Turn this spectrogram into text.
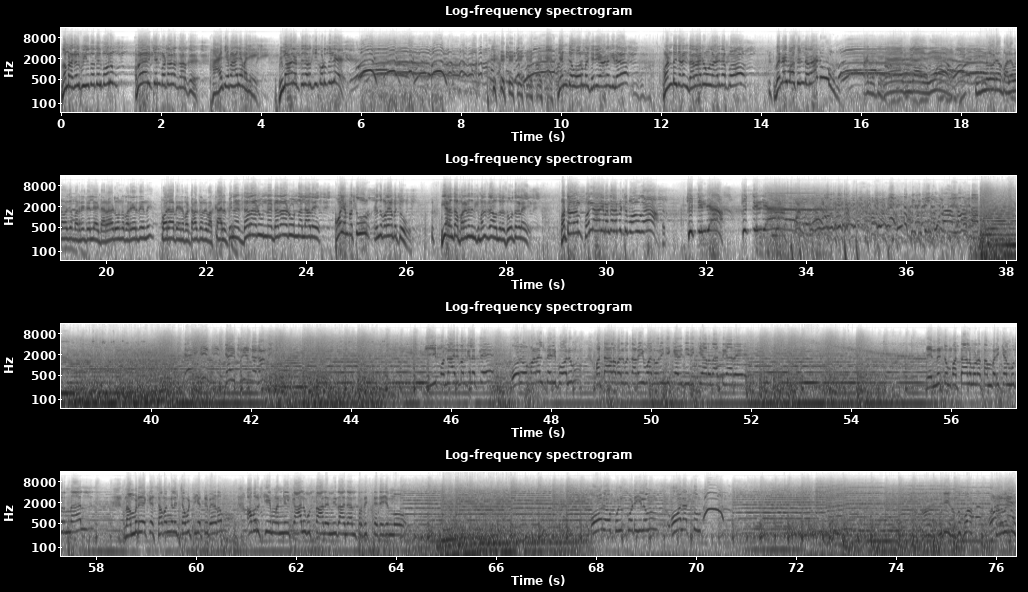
നമ്മുടെ ഗൾഫ് യുദ്ധത്തിൽ പോലും അമേരിക്കൻ പട്ടാളക്കാർക്ക് ഭാര്യമാരെ വരെ വിമാനത്തിൽ ഇറക്കി കൊടുത്തില്ലേ? എന്റെ ഓർമ്മ ശരിയാണെങ്കിൽ പണ്ട് ഞാൻ ഡെറാഡൂണിലായിരുന്നപ്പോ when I was in Dehradun നിങ്ങളോട് ഞാൻ പല പ്രാവശ്യം പറഞ്ഞിട്ടില്ലേ ഡറാഡു എന്ന് പറയരുതെന്ന്? പോരാത്തതിന് പട്ടാളത്തിനൊരു വക്കാലത്ത്. പിന്നെ ഡെറാഡൂണിന് ഡറാഡു എന്നല്ലാതെ കോയമ്പത്തൂർ എന്ന് പറയാൻ പറ്റൂ. ഇയാൾ എന്താ പറയണത് എനിക്ക് മനസ്സിലാവുന്നില്ല സുഹൃത്തുക്കളെ. പട്ടാളം പൊന്നാരി മംഗലം വിട്ടു പോവുക. ക്വിറ്റ് ഇന്ത്യ ക്വിറ്റ് ഇന്ത്യ ഈ പൊന്നാരിമംഗലത്തെ ഓരോ മണൽ തെരി പോലും പട്ടാള പരവ് തടയുവാൻ ഒരുങ്ങിക്കഴിഞ്ഞിരിക്കുകയാണ് നാട്ടുകാരെ എന്നിട്ടും പട്ടാളമുടെ തമ്പടിക്കാൻ മുതിർന്നാൽ നമ്മുടെയൊക്കെ ശവങ്ങളിൽ ചവിട്ടിയിട്ട് വേണം അവർക്ക് ഈ മണ്ണിൽ കാലുകുത്താൻ എന്നിതാ ഞാൻ പ്രതിജ്ഞ ചെയ്യുന്നു ഓരോ പുൽക്കൊടിയിലും ഓലത്തും നമുക്ക് ആരും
